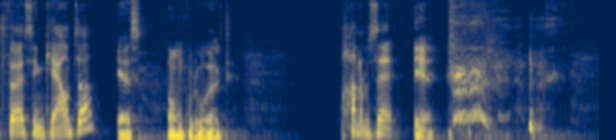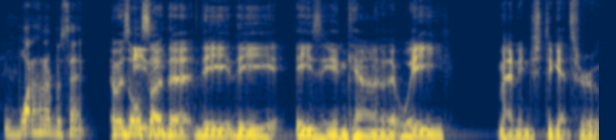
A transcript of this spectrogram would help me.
first encounter, Yes. Bonk would have worked. hundred percent, Yeah. one hundred percent. It was also Easy. the the the easy encounter that we managed to get through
